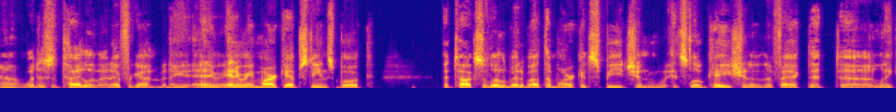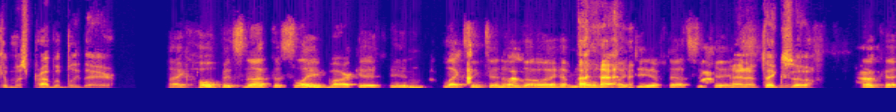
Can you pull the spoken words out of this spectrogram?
uh, what is the title of that? I've forgotten, but anyway, anyway, Mark Epstein's book that talks a little bit about the market speech and its location and the fact that uh, Lincoln was probably there. I hope it's not the slave market in Lexington, although I have no idea if that's the case. I don't think so. Okay.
